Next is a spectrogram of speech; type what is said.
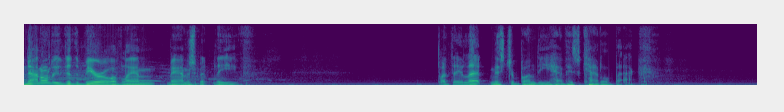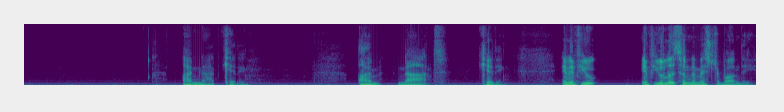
Not only did the Bureau of Land Management leave, but they let Mr. Bundy have his cattle back. I'm not kidding. I'm not kidding. And if you, if you listen to Mr. Bundy,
